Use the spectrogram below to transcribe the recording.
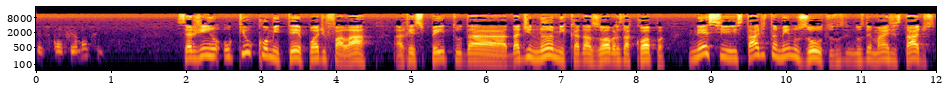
eles confirmam sim. Serginho, o que o comitê pode falar a respeito da, da dinâmica das obras da Copa nesse estádio e também nos outros, nos, demais estádios,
